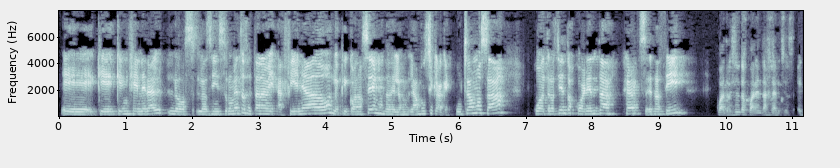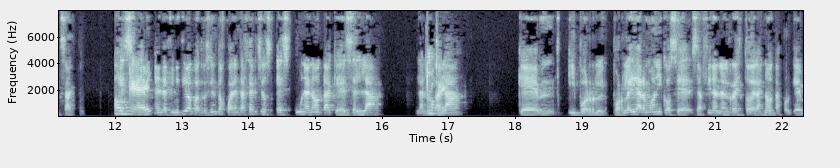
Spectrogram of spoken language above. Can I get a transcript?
Eh, que, en general los, los instrumentos están afinados, lo que conocemos desde la música que escuchamos, a 440 Hz, ¿es así? 440 Hz, exacto en, definitiva, 440 Hz es una nota que es el La, la nota La, que, mm, y por, por ley armónico se, se afinan el resto de las notas, porque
